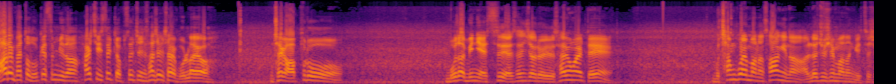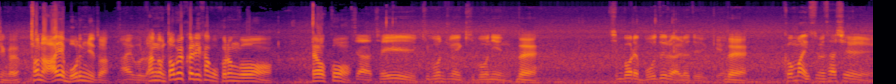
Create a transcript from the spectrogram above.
말은 뱉어 놓겠습니다. 할 수 있을지 없을지는 사실 잘 몰라요. 제가 앞으로 모자 미니 S 에센셜을 사용할 때 뭐 참고할 만한 사항이나 알려주실 만한 게 있으신가요? 저는 아예 모릅니다. 아예 몰라. 방금 더블 클릭하고 그런 거 배웠고, 진짜 제일 기본 중에 기본인 네, 짐벌의 모드를 알려드릴게요. 네. 그것만 있으면 사실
